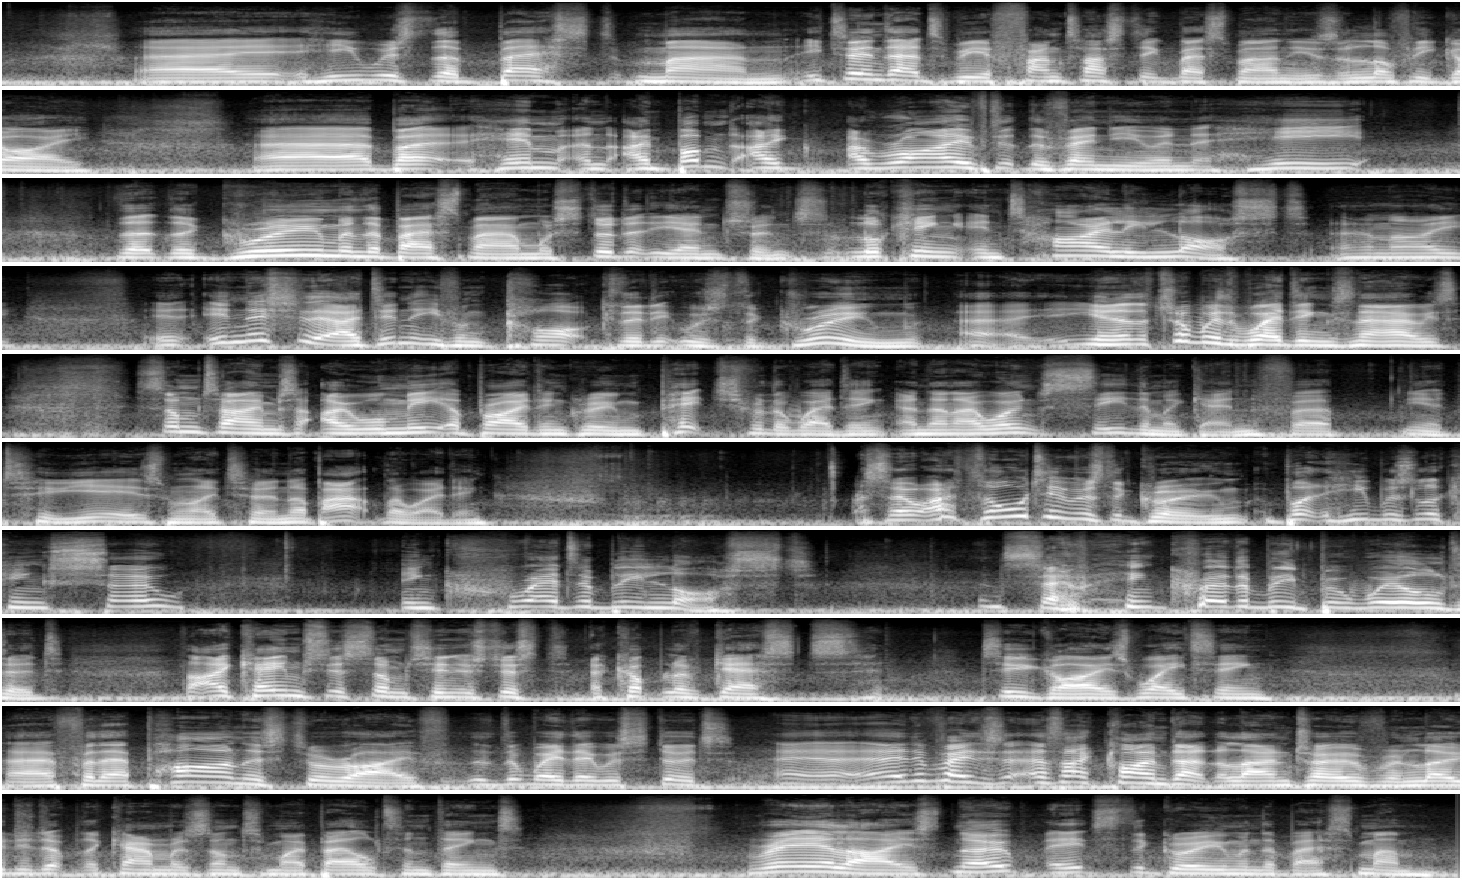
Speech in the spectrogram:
Uh, he was the best man. He turned out to be a fantastic best man. He was a lovely guy. Uh, but him and I bumped. I arrived at the venue and he, the the groom and the best man were stood at the entrance, looking entirely lost. And I, initially, I didn't even clock that it was the groom. Uh, you know, the trouble with weddings now is sometimes I will meet a bride and groom, pitch for the wedding, and then I won't see them again for you know two years when I turn up at the wedding. So I thought it was the groom, but he was looking so incredibly lost and so incredibly bewildered that I came to the assumption it's just a couple of guests, two guys waiting uh, for their partners to arrive, the, the way they were stood. Uh, anyways, as I climbed out the Land Rover and loaded up the cameras onto my belt and things, realised, nope, it's the groom and the best man.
